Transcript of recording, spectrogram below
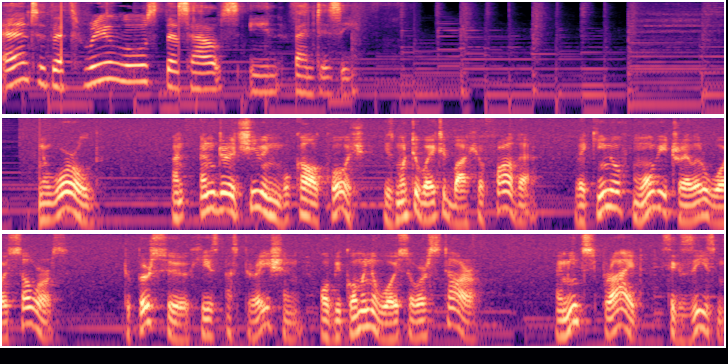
and the three lose themselves in fantasy. In a world, an underachieving vocal coach is motivated by her father, the king of movie trailer voiceovers, to pursue his aspiration of becoming a voiceover star. Amidst pride, sexism,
